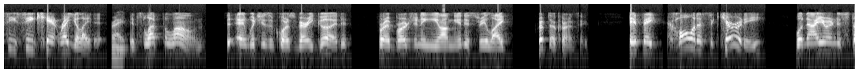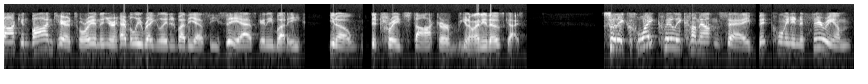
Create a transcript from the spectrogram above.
SEC can't regulate it. Right. It's left alone, and which is, of course, very good for a burgeoning young industry like cryptocurrency. If they call it a security, well, now you're into stock and bond territory, and then you're heavily regulated by the SEC. Ask anybody, you know, that trades stock or you know any of those guys. So they quite clearly come out and say Bitcoin and Ethereum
